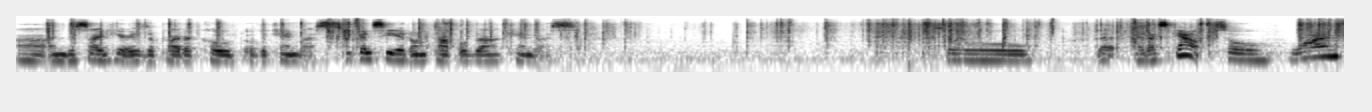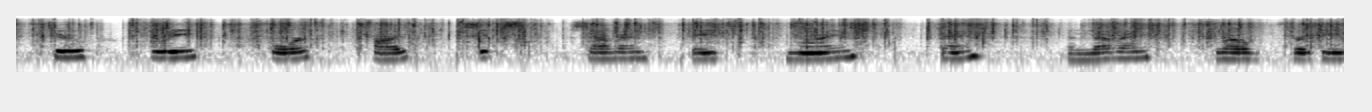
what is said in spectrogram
uh, and this side here is the product code of the canvas. You can see it on top of the canvas. So let, let us count. So one two three four five six seven eight nine ten eleven twelve thirteen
